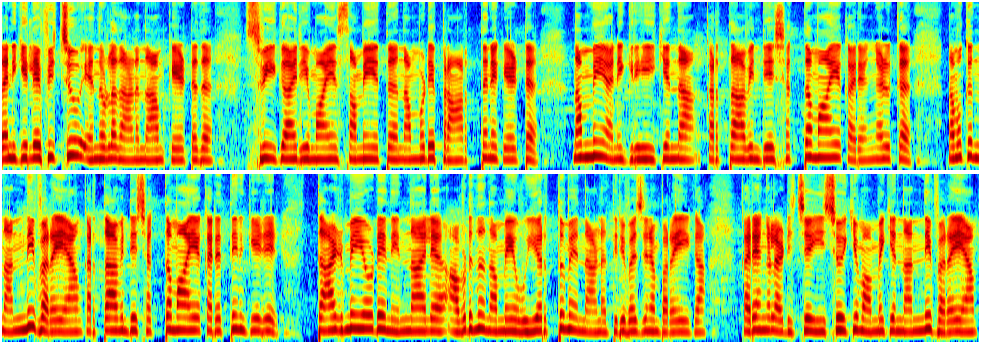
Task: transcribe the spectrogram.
തനിക്ക് ലഭിച്ചു എന്നുള്ളതാണ് നാം കേട്ടത്. സ്വീകാര്യമായ സമയത്ത് നമ്മുടെ പ്രാർത്ഥന കേട്ട് നമ്മെ അനുഗ്രഹിക്കുന്ന കർത്താവിന്റെ ശക്തമായ കരങ്ങൾക്ക് നമുക്ക് നന്ദി പറയാം. കർത്താവിന്റെ ശക്തമായ കരത്തിന് കീഴിൽ താഴ്മയോടെ നിന്നാൽ അവിടുന്ന് നമ്മെ ഉയർത്തുമെന്നാണ് തിരുവചനം പറയുക. കരങ്ങളടിച്ച് ഈശോയ്ക്കും അമ്മയ്ക്കും നന്ദി പറയാം.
